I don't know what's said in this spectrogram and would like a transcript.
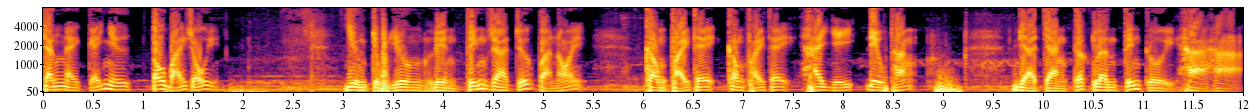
Trận này kể như tôi bãi rồi Dương Trùng Dương liền tiến ra trước và nói, Không phải thế, Không phải thế, Hai vị đều thắng. Và chàng cất lên tiếng cười Hà hà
